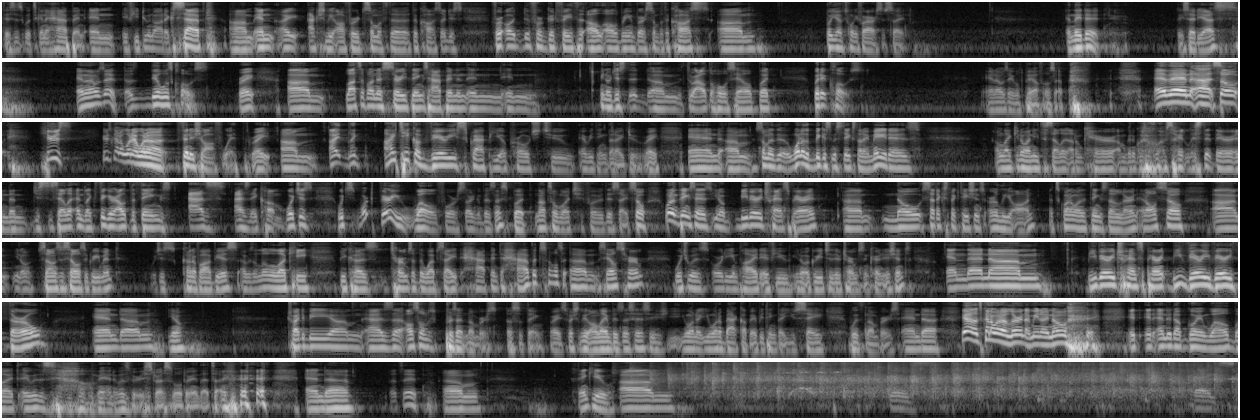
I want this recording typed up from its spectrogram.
This is what's going to happen. And if you do not accept, um, and I actually offered some of the, the costs. I just, for, uh, for good faith, I'll, I'll reimburse some of the costs. Um, but you have 24 hours to decide. And they did. They said yes. And that was it. the deal was closed, right? Um, lots of unnecessary things happen in, in, in you know, just um, throughout the whole sale, but, but it closed. And I was able to pay off OSAP. and then, uh, so here's, here's kind of what I want to finish off with, right? Um, I, like, I take a very scrappy approach to everything that I do, right? And um, some of the, one of the biggest mistakes that I made is, I'm like, you know, I need to sell it. I don't care. I'm gonna go to a website, list it there, and then just sell it and like figure out the things as as they come, which is which worked very well for starting a business, but not so much for this site. So one of the things is, you know, be very transparent. um, know set expectations early on. That's kind of one of the things that I learned, and also, um, you know, sounds a sales agreement, which is kind of obvious. I was a little lucky because terms of the website happened to have a sales, um, sales term, which was already implied if you you know agreed to their terms and conditions, and then um, be very transparent, be very very thorough, and um, you know try to be um, as uh, also present numbers. That's the thing, right? Especially online businesses, If you want to you want to back up everything that you say with numbers. And uh, yeah, that's kind of what I learned. I mean, I know it it ended up going well, but it was oh man, it was very stressful during that time. and uh, that's it. Thank you. Um,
